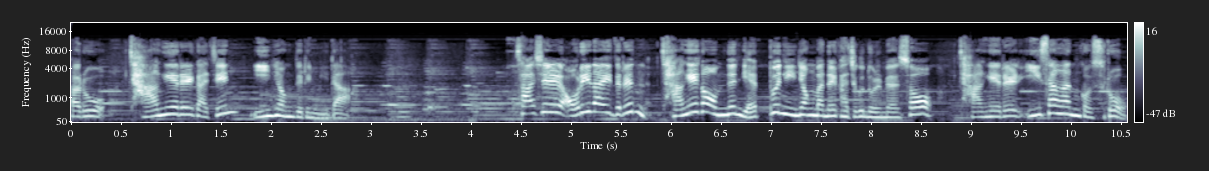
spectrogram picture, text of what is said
바로 장애를 가진 인형들입니다. 사실 어린아이들은 장애가 없는 예쁜 인형만을 가지고 놀면서 장애를 이상한 것으로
